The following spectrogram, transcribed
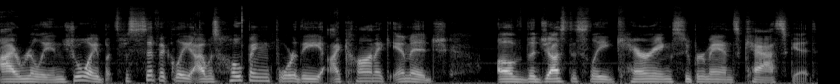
I really enjoy, but specifically, I was hoping for the iconic image of the Justice League carrying Superman's casket.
